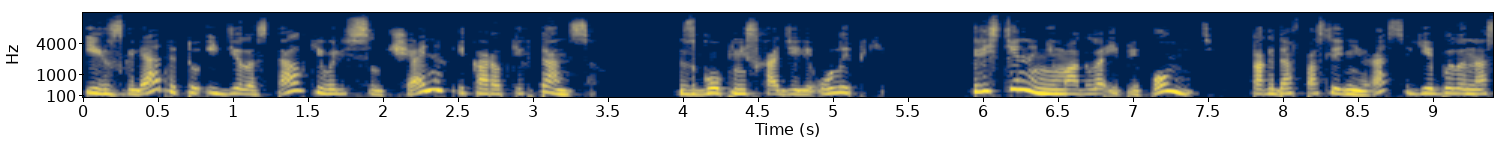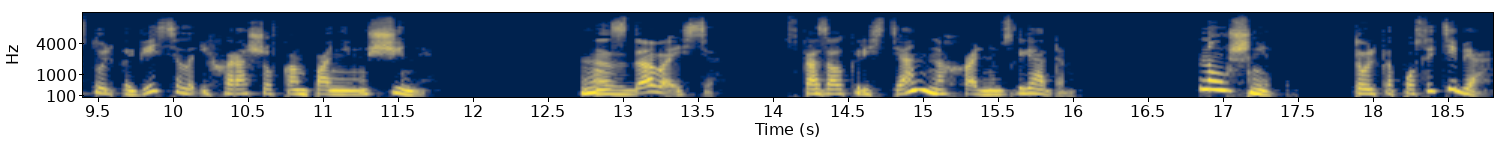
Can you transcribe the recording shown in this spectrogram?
Их взгляды то и дело сталкивались в случайных и коротких танцах. С губ не сходили улыбки. Кристина не могла и припомнить, когда в последний раз ей было настолько весело и хорошо в компании мужчины. «Сдавайся», — сказал Кристиан нахальным взглядом. «Ну уж нет, только после тебя».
